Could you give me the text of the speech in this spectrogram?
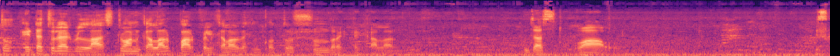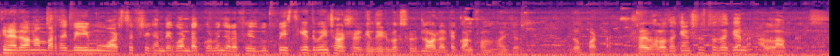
তো এটা চলে আসবে last one colour purple colour দেখেন কত সুন্দর একটা কালার জাস্ট ওয়াও স্ক্রিনে দেওয়া নাম্বার থাকবে এই হোয়াটসঅ্যাপ, সেখান থেকে কন্ট্যাক্ট করবেন। যারা ফেসবুক পেজ থেকে দেবেন, সরাসরি কিন্তু ইনবক্স করে দিলে অর্ডারটা কনফার্ম হয়ে যাবে দোপারটা সবাই ভালো থাকেন, সুস্থ থাকেন, আল্লাহ হাফেজ।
